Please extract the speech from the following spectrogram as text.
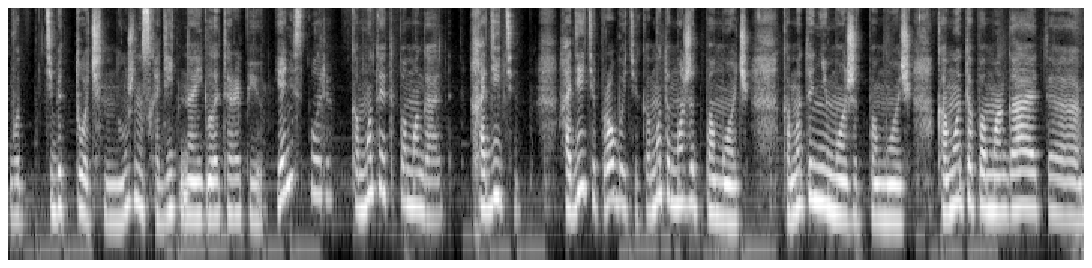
вот тебе точно нужно сходить на иглотерапию. Я не спорю, кому-то это помогает. Ходите, ходите, пробуйте. Кому-то может помочь, кому-то не может помочь, кому-то помогает э,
